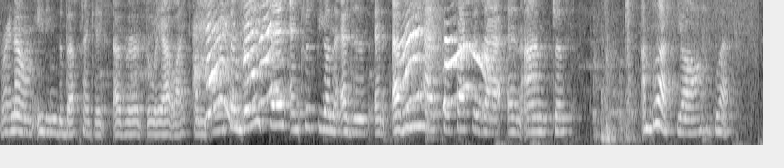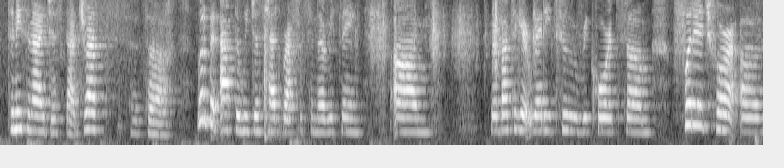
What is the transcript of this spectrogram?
right now I'm eating the best pancakes ever the way I like them. I like them really thin and crispy on the edges and Ebony has perfected that and I'm just, I'm blessed y'all, I'm blessed. Denise and I just got dressed. It's a little bit after we just had breakfast and everything. Um, we're about to get ready to record some footage for uh,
